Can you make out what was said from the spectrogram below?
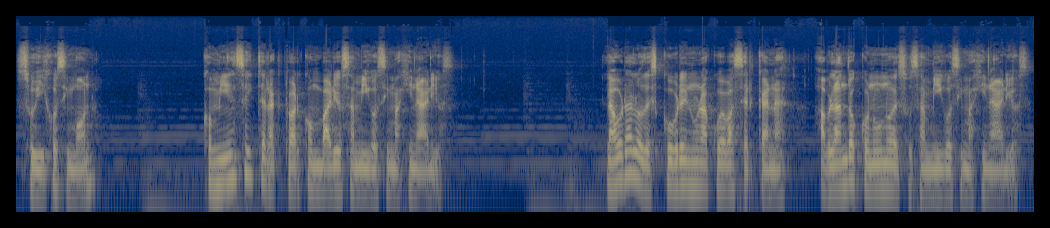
su hijo Simón comienza a interactuar con varios amigos imaginarios. Laura lo descubre en una cueva cercana, hablando con uno de sus amigos imaginarios.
